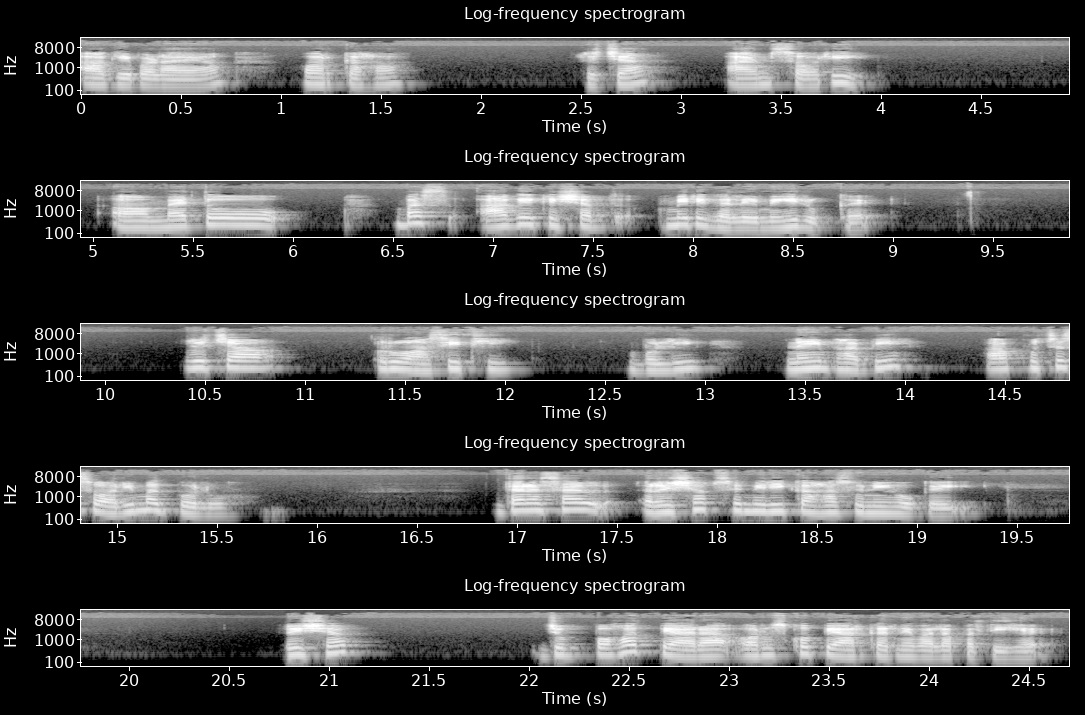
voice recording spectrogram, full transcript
आगे बढ़ाया और कहा रिचा आई एम सॉरी मैं तो बस आगे के शब्द मेरे गले में ही रुक गए। रिचा रुआसी थी। बोली, नहीं भाभी, आप मुझसे सॉरी मत बोलो। दरअसल ऋषभ से मेरी कहा सुनी हो गई। ऋषभ, जो बहुत प्यारा और उसको प्यार करने वाला पति है।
